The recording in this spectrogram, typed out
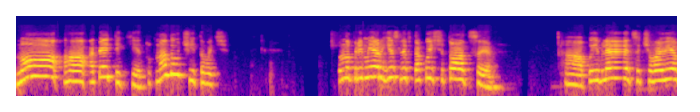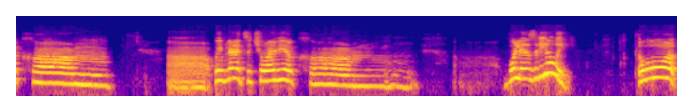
Но, э, опять-таки, тут надо учитывать, что, например, если в такой ситуации э, появляется человек... А, появляется человек более зрелый, то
